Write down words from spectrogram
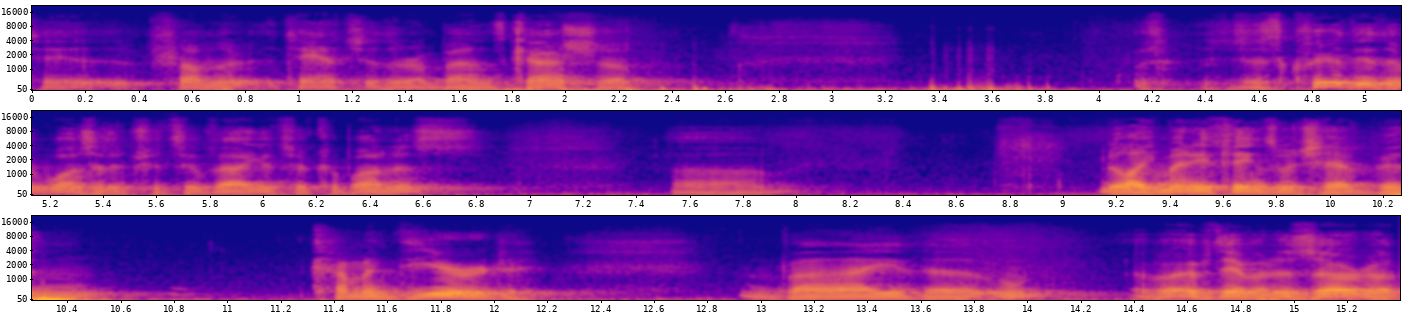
to, from the, to answer the Ramban's kasha, just clearly there was an intrinsic value to Karbonis. Uh, like many things which have been commandeered by the Avodah Zorah,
